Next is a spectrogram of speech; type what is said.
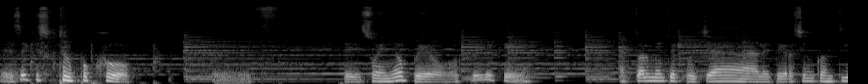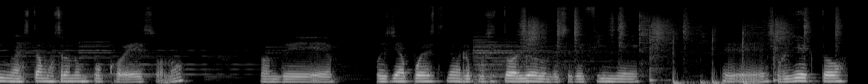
Eh, sé que suena un poco eh, de sueño, pero creo que actualmente pues ya la integración continua está mostrando un poco de eso, ¿no? Donde pues ya puedes tener un repositorio donde se define el proyecto,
